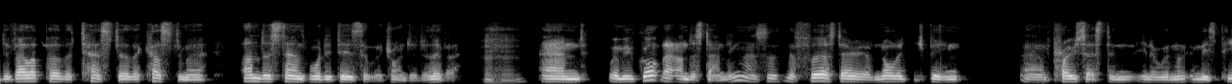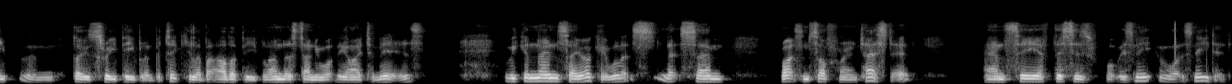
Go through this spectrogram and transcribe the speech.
developer the tester the customer understands what it is that we're trying to deliver. Mm-hmm. And when we've got that understanding, that's the first area of knowledge being um, processed in you know in, in these people, um, those three people in particular, but other people understanding what the item is. We can then say, okay, well let's let's um, write some software and test it, and see if this is what is need what's needed.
